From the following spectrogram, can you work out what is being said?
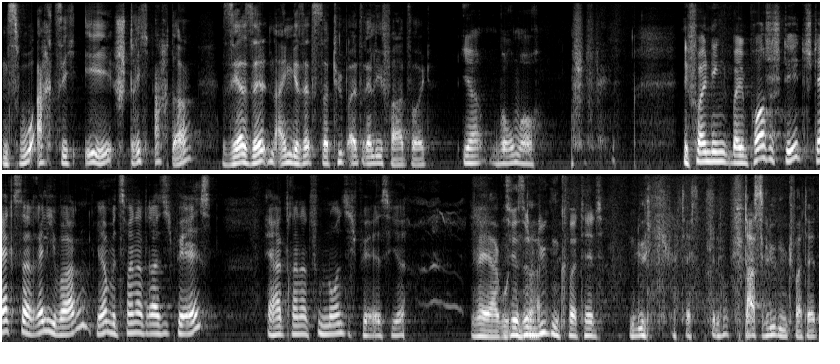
ein 280e-8er, sehr selten eingesetzter Typ als Rallye-Fahrzeug. Ja, warum auch? nee, vor allen Dingen bei dem Porsche steht stärkster Rallye-Wagen, ja, mit 230 PS. Er hat 395 PS hier. Naja, gut. Das wäre so ein Lügenquartett. Lügenquartett, genau. Das Lügenquartett.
